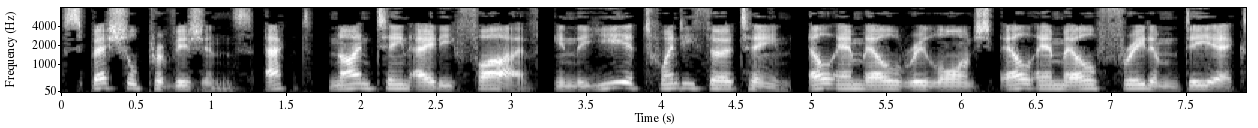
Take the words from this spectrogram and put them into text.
Special Provisions Act, 1985. In the year 2013, LML relaunched LML Freedom DX,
